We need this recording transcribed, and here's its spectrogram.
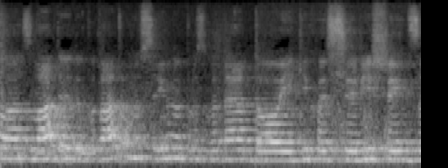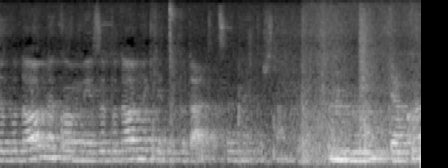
е, з владою, депутатами все рівно призведе до якихось рішень з забудовником, і забудовники, і депутати це не те ж саме. Дякую.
